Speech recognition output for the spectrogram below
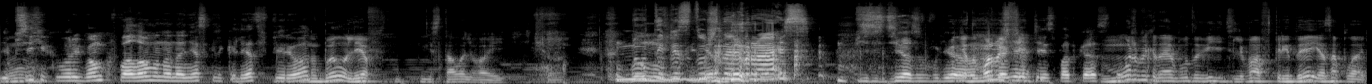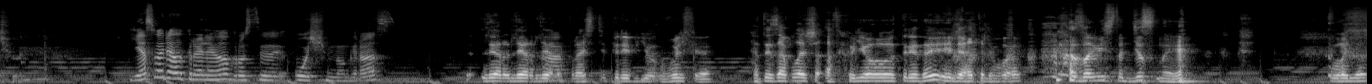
И Ну, психика у ребенка поломана на несколько лет вперед. Ну, был лев, не стало льва, и чё? Ну ты бездушная мразь. Пиздец, бля. Не, ну, может быть, из подкаста. Может быть, когда я буду видеть льва в 3D, я заплачу. Я смотрела «Короля льва» просто очень много раз. Лер, Лер, Лер, А. прости, перебью. Вульфи, а ты заплатишь от хуевого 3D или от льва? Зависит от Диснея. Понял.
